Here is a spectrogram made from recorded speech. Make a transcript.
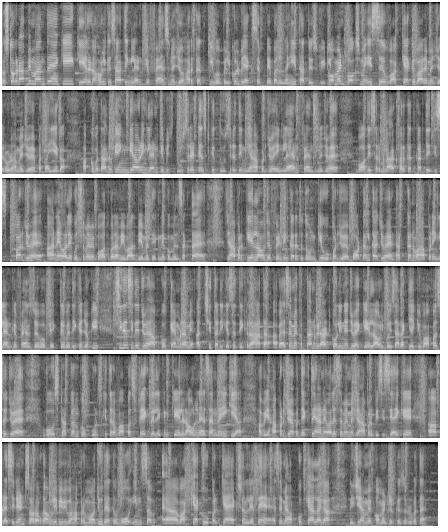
दोस्तों, अगर आप भी मानते हैं कि के राहुल के साथ इंग्लैंड के फैंस ने जो हरकत की वो बिल्कुल भी एक्सेप्टेबल नहीं था तो इस वीडियो कमेंट बॉक्स में इस वाक्य के बारे में ज़रूर हमें जो है बताइएगा। आपको बता दूँ कि इंडिया और इंग्लैंड के बीच दूसरे टेस्ट के दूसरे दिन यहाँ पर जो है इंग्लैंड फैंस ने जो है बहुत ही शर्मनाक हरकत कर दी, जिस पर जो है आने वाले कुछ समय में बहुत बड़ा विवाद भी हमें देखने को मिल सकता है। जहाँ पर के राहुल जब फील्डिंग करे थे तो उनके ऊपर जो है बॉटल का जो है ढक्कन वहाँ पर इंग्लैंड के फैंस जो है वो फेंकते हुए दिखे, जो कि सीधे सीधे जो है आपको कैमरा कैमरा में अच्छी तरीके से दिख रहा था। अब ऐसे में कप्तान विराट कोहली ने जो है के राहुल को इशारा किया कि वापस से जो है वो उस ढक्कन को उसकी तरफ़ वापस फेंक दे लेकिन के राहुल ने ऐसा नहीं किया। अब यहाँ पर जो है देखते हैं आने वाले समय में जहाँ पर बीसीसीआई के प्रेसिडेंट सौरभ गांगुली भी, भी वहाँ पर मौजूद है तो वो इन सब वाक्य के ऊपर क्या एक्शन लेते हैं? ऐसे में आपको क्या लगा? नीचे हमें कॉमेंट करके ज़रूर बताएँ।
